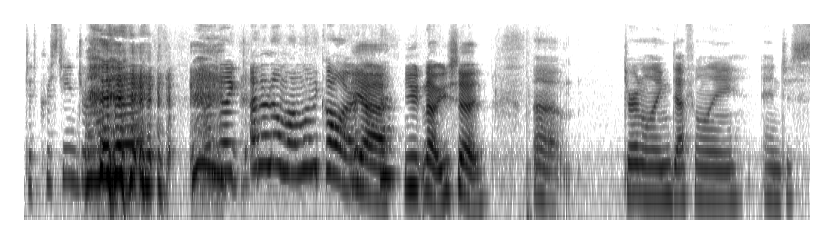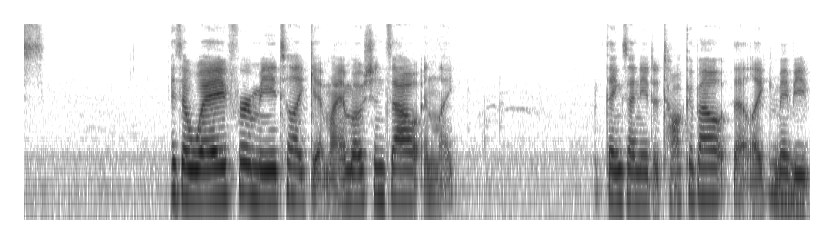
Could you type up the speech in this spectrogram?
"Did Christine journal today?" I'll be like, "I don't know, mom. Let me call her." yeah, you no, you should. Um, journaling definitely, and just is a way for me to like get my emotions out and like things I need to talk about that like Mhm. maybe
